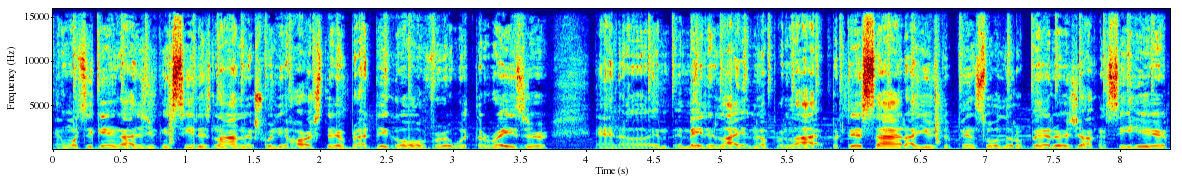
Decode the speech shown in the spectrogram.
And once again, guys, you can see this line looks really harsh there, but I did go over it with the razor and uh, it, it, made it lighten up a lot. But this side, I used the pencil a little better, as y'all can see here.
